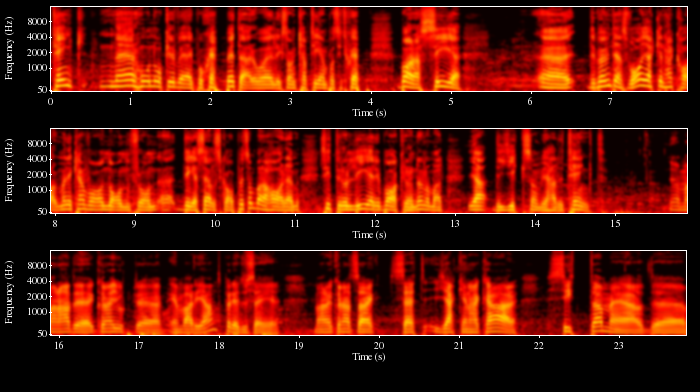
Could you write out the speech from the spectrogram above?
Tänk när hon åker iväg på skeppet där och är liksom kapten på sitt skepp, bara se Uh, det behöver inte ens vara Jacken Hakar, men det kan vara någon från uh, det sällskapet som bara har dem, sitter och ler i bakgrunden om att ja, det gick som vi hade tänkt. Ja, man hade kunnat gjort uh, en variant på det du säger. Man hade kunnat sagt, sett Jacken Hakar sitta med, eh,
